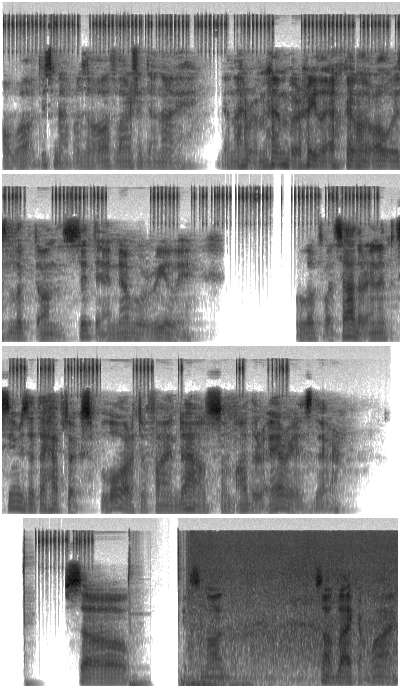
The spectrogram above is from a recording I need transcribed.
Oh wow, this map was a lot larger than I than I remember really. I've always looked on the city and never really looked what's other and it seems that I have to explore to find out some other areas there. So it's not it's not black and white.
